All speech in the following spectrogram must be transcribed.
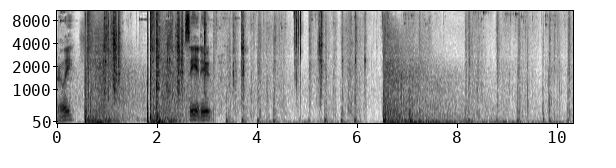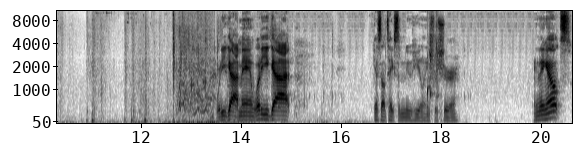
Really? See you, dude. What do you got, man? What do you got? Guess I'll take some new healing for sure. Anything else?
